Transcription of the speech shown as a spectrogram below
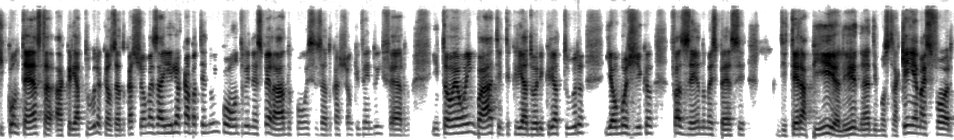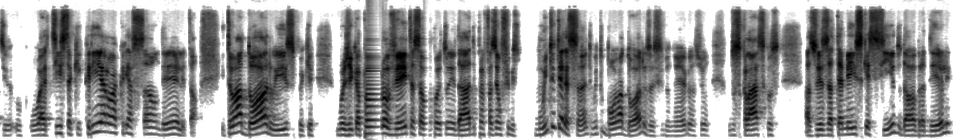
que contesta a criatura, que é o Zé do Caixão, mas aí ele acaba tendo um encontro inesperado com esse Zé do Caixão que vem do inferno. Então é um embate entre criador e criatura, e é o Mojica fazendo uma espécie de terapia ali, né, de mostrar quem é mais forte, o, o, artista que cria ou a criação dele e tal. Então eu adoro isso, porque o Mojica aproveita essa oportunidade para fazer um filme muito interessante, muito bom, eu adoro o Exorcismo Negro, acho um dos clássicos, às vezes até meio esquecido da obra dele,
